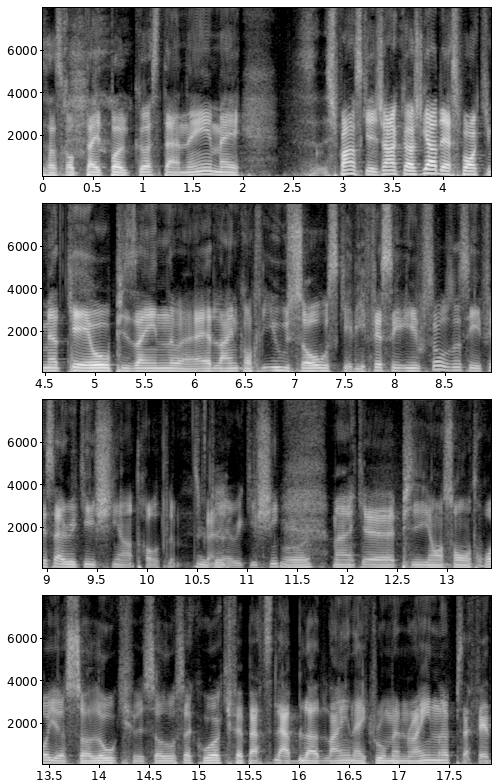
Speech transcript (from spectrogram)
Ça sera peut-être pas le cas cette année, mais je pense que genre, quand je garde espoir qu'ils mettent KO puis euh, headline contre les Usos, qui est les fils, les Usos, c'est les fils à Rikishi, entre autres. là. Tu Ok. connais Rikishi. Puis ils ont son 3, il y a Solo qui fait Solo Sakura qui fait partie de la Bloodline avec Roman Reigns. puis ça fait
